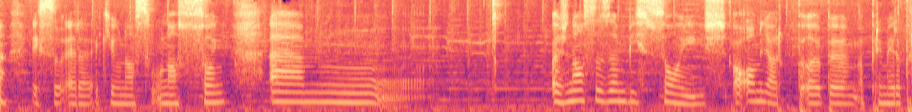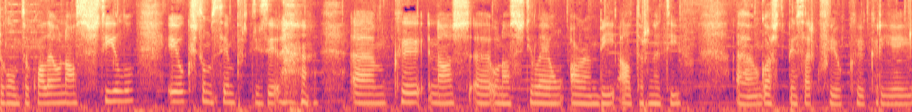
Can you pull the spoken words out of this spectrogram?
Isso era aqui o nosso, o nosso sonho. Um, as nossas ambições, ou, ou melhor, a, primeira pergunta, qual é o nosso estilo? Eu costumo sempre dizer um, que nós, uh, o nosso estilo é um RB alternativo. Um, gosto de pensar que fui eu que criei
